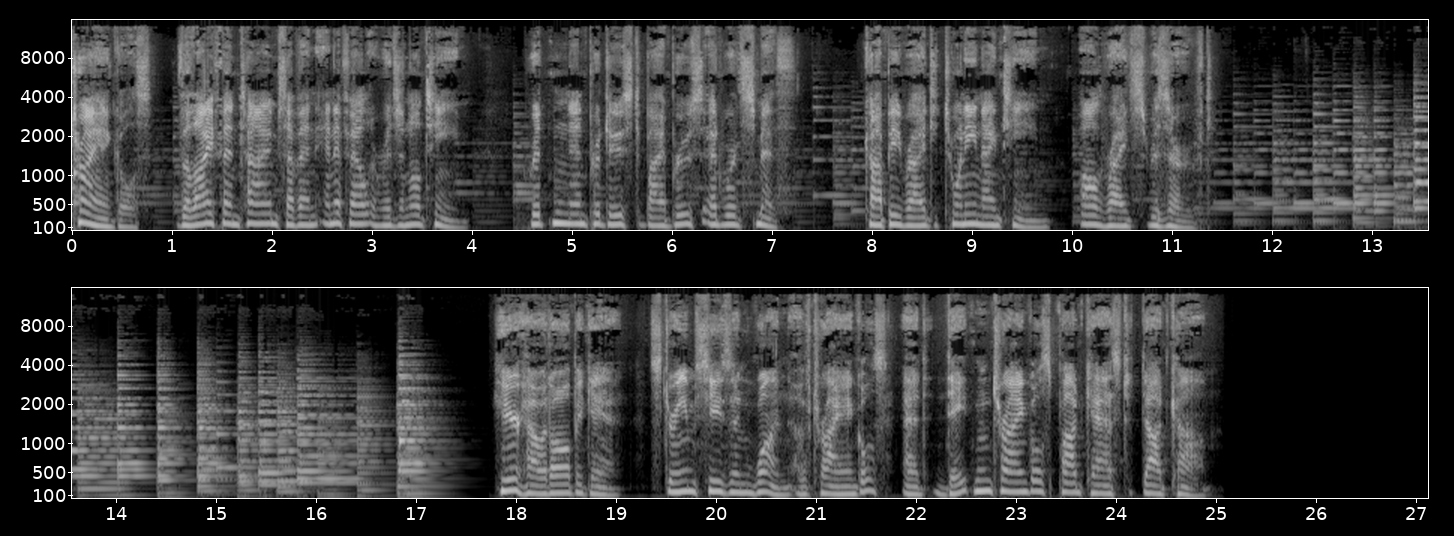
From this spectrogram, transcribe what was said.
Triangles the Life and Times of an NFL Original Team. Written and produced by Bruce Edward Smith. Copyright 2019. All rights reserved. Hear how it all began. Stream season one of Triangles at DaytonTrianglesPodcast.com.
